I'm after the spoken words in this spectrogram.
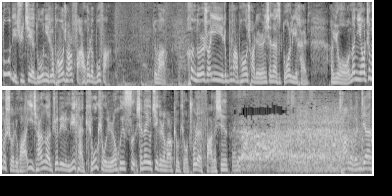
度的去解读你这个朋友圈发或者不发，对吧？很多人说，咦，这不发朋友圈的人现在是多厉害的？哎呦，那你要这么说的话，以前我觉得离开 QQ 的人会死，现在有几个人玩 QQ？出来发个信，传个文件，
